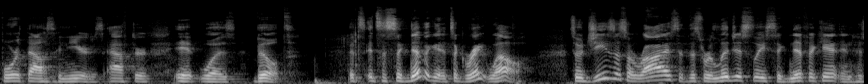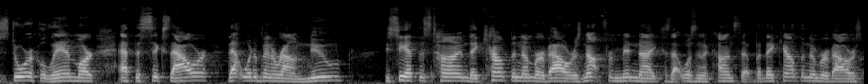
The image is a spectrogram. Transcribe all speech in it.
4,000 years after it was built. It's, it's a significant, it's a great well. So Jesus arrives at this religiously significant and historical landmark at the sixth hour. That would have been around noon. You see, at this time, they count the number of hours, not from midnight, because that wasn't a concept, but they count the number of hours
